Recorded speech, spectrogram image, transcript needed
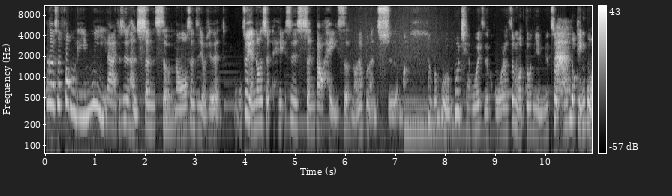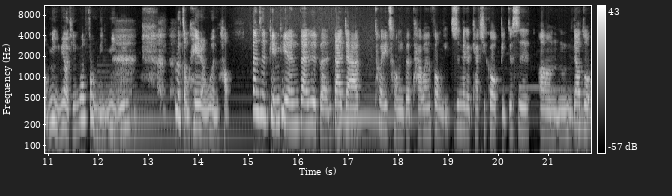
那个是凤梨蜜啦，就是很深色，然后甚至有些人最严重的是黑，是深到黑色，然后就不能吃了嘛。那我目前为止活了这么多年，没有做听过苹果蜜，没有听过凤梨蜜，各种黑人问号。但是偏偏在日本，大家。推崇的台湾凤梨就是那个 c a t c h i k o b i 就是嗯叫做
